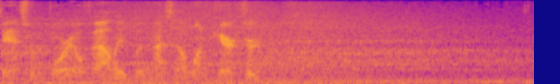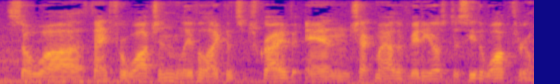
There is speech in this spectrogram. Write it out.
Dance from the Boreal Valley with an SL1 character. So uh, thanks for watching. Leave a like and subscribe, and check my other videos to see the walkthrough.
